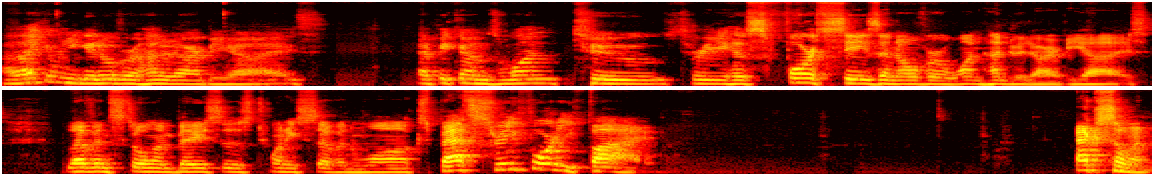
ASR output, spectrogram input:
I like it when you get over 100 RBIs. That becomes one, two, three, his fourth season over 100 RBIs. 11 stolen bases, 27 walks. Bats 345. Excellent.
